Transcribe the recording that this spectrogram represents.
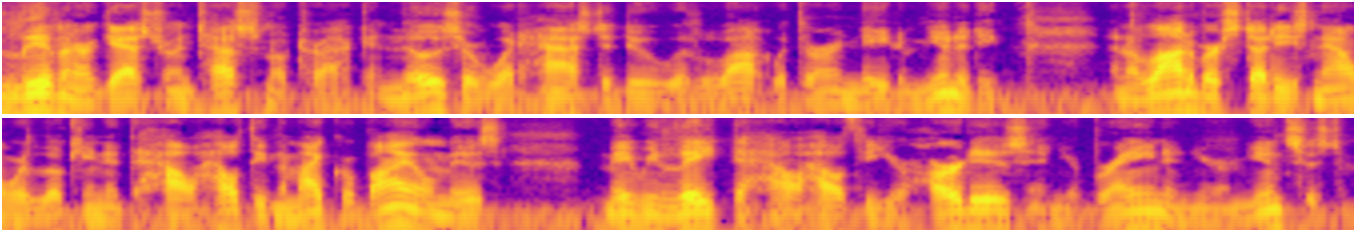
live in our gastrointestinal tract, and those are what has to do with a lot with our innate immunity. And a lot of our studies now we're looking at how healthy the microbiome is may relate to how healthy your heart is and your brain and your immune system.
